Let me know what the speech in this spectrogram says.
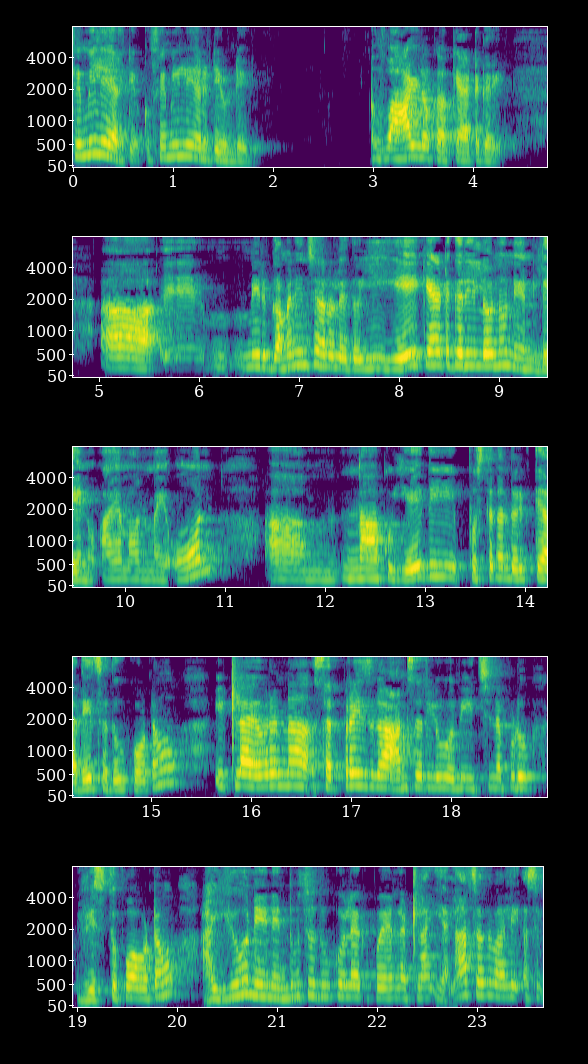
ఫెమిలియారిటీ ఒక ఫెమిలియారిటీ ఉండేది. వాళ్ళు ఒక కేటగిరీ మీరు గమనించారో లేదో ఈ ఏ కేటగిరీలోనూ నేను లేను. ఐఎమ్ ఆన్ మై ఓన్ నాకు ఏది పుస్తకం దొరికితే అదే చదువుకోవటం. ఇట్లా ఎవరన్నా సర్ప్రైజ్గా ఆన్సర్లు అవి ఇచ్చినప్పుడు విస్తుపోవటం. అయ్యో నేను ఎందుకు చదువుకోలేకపోయాను? అట్లా ఎలా చదవాలి? అసలు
